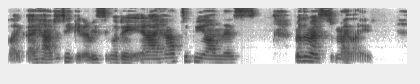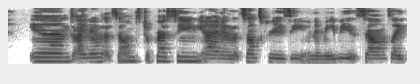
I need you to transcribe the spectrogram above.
Like, I have to take it every single day, and I have to be on this for the rest of my life. And I know that sounds depressing, and I know that sounds crazy, and maybe it sounds like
